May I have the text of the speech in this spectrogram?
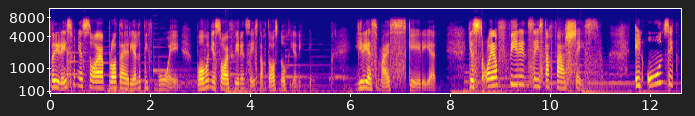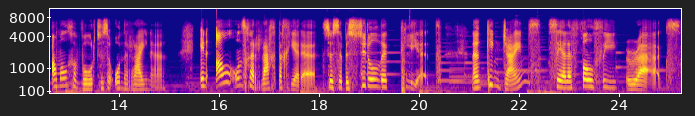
vir die res van Jesaja praat hy relatief mooi behalwe in Jesaja 64 daar's nog een. Hierdie is vir my scary een. Jesaja 64 vers 6 en ons het almal geword soos 'n onreine en al ons geregtighede soos 'n besoedelde kleed. Nou King James sê hulle filthy rags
